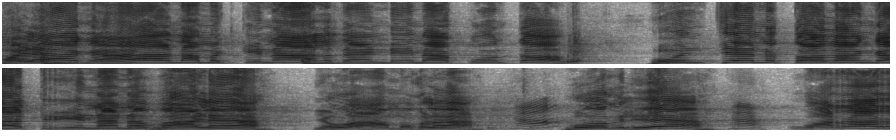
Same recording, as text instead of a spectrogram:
ಹೊಳ್ಯಾಗ ನಮ್ಮ ಕಿನಾಲ ದಂಡಿ ಮ್ಯಾಗ ಕುಂತ ಹುಂಚೆನ ತೊಳ್ದಂಗಾತ್ರಿ ನನ್ನ ಬಾಳೆ. ಯವ್ವ ಆ ಮಗಳ? ಹೋಗ್ಲಿ. ವರಾರ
